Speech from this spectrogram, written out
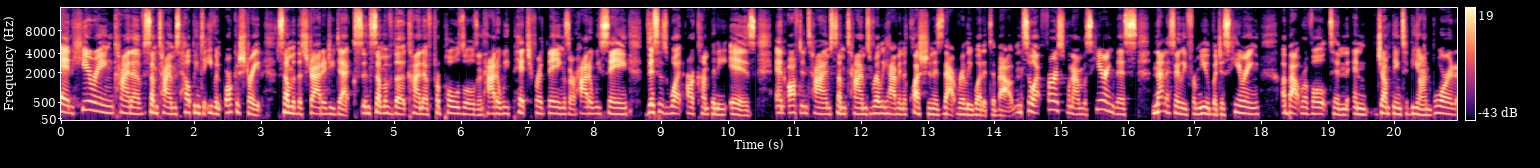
and hearing kind of sometimes helping to even orchestrate some of the strategy decks and some of the kind of proposals and how do we pitch for things or how do we say this is what our company is. And oftentimes sometimes really having the question is that really what it's about? And so at first when i was hearing this not necessarily from you but just hearing about revolt and and jumping to be on board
